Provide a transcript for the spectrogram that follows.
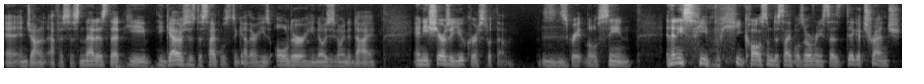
in John in Ephesus, and that is that he he gathers his disciples together. He's older, he knows he's going to die, and he shares a Eucharist with them. It's Mm-hmm. this great little scene, and then he he he calls some disciples over and he says, "Dig a trench,"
